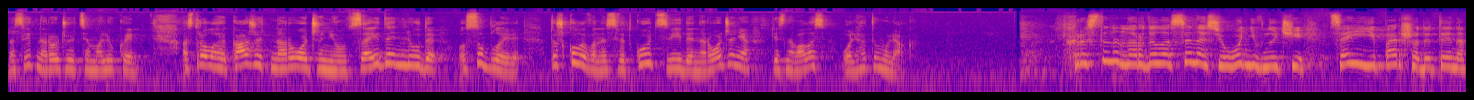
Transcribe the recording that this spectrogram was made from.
на світ народжуються малюки. Астрологи кажуть, народжені у цей день люди особливі. Тож, коли вони святкують свій день народження, дізнавалась Ольга Тимуляк. Христина народила сина сьогодні вночі. Це її перша дитина.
